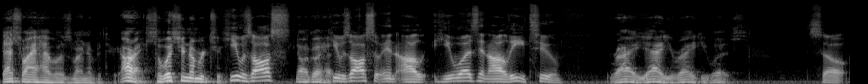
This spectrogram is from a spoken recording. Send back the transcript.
That's why I have him as my number three. All right, so what's your number two? He was also No, go ahead. He was also in Ali. He was in Ali too. Right, yeah, you're right. He was. So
